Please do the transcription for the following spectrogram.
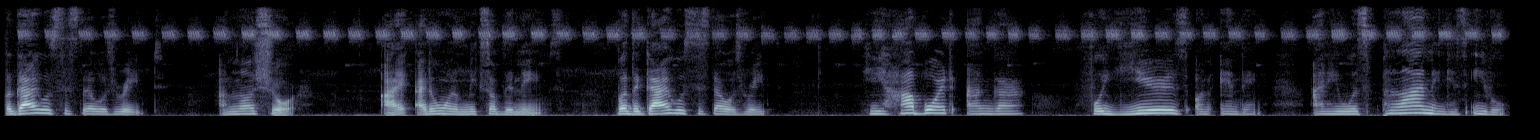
The guy whose sister was raped, I'm not sure. I, I don't want to mix up the names. But the guy whose sister was raped, he harbored anger for years on ending and he was planning his evil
